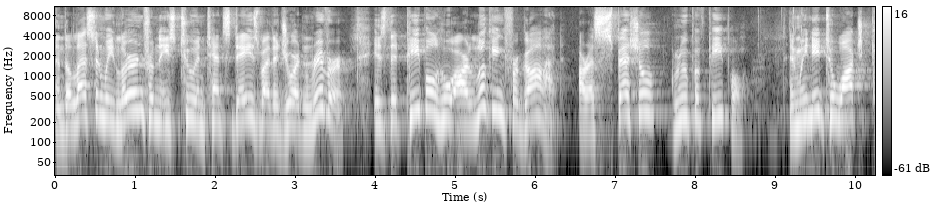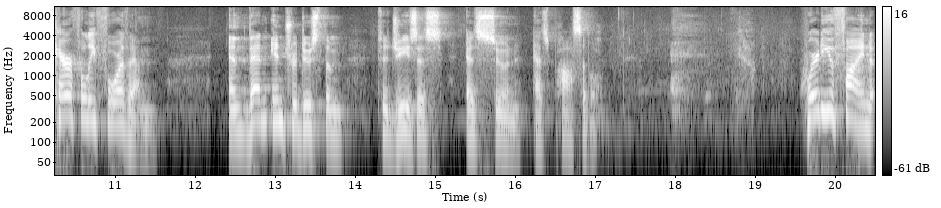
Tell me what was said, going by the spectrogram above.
And the lesson we learn from these two intense days by the Jordan River is that people who are looking for God are a special group of people. And we need to watch carefully for them and then introduce them to Jesus as soon as possible. Where do you find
